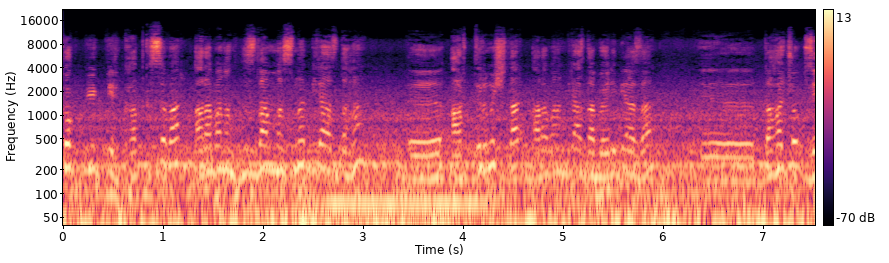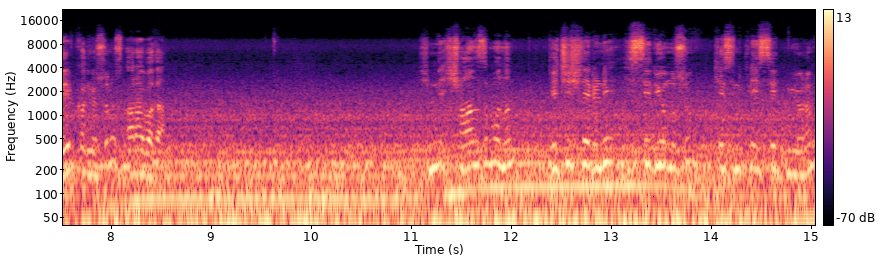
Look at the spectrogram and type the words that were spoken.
çok büyük bir katkısı var. Arabanın hızlanmasına biraz daha e, arttırmışlar. Arabanın biraz daha böyle biraz daha e, daha çok zevk alıyorsunuz arabadan. Şimdi şanzımanın geçişlerini hissediyor musun? Kesinlikle hissetmiyorum.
